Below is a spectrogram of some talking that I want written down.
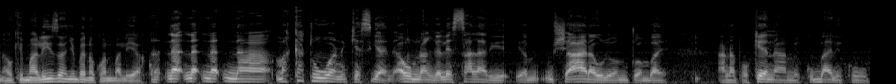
Na ukimaliza nyumba inakuwa ni mali yako. na, na, na, na makato huwa ni kiasi gani? Au mnaangalia salary ya mshahara ule wa mtu ambaye anapokea na amekubali ku,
